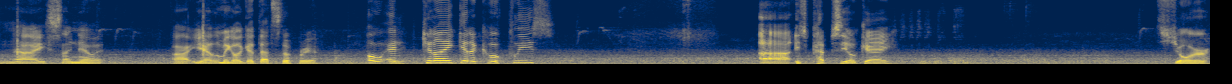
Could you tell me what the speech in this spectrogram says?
Nice, I knew it. All right, yeah, let me go get that stuff for you. Oh, and can I get a Coke, please? Uh, is Pepsi okay? Sure.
